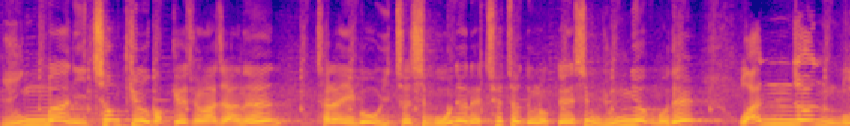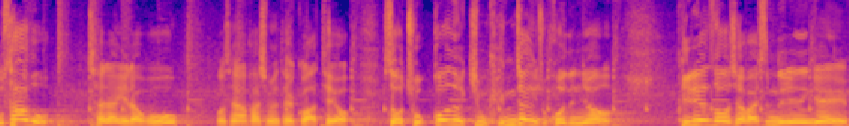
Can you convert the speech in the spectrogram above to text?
6만 2천 킬로밖에 정하지 않은 차량이고 2015년에 최초 등록된 16년 모델 완전 무사고 차량이라고 뭐 생각하시면 될 것 같아요. 그래서 조건은 지금 굉장히 좋거든요. 그래서 제가 말씀드리는 게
